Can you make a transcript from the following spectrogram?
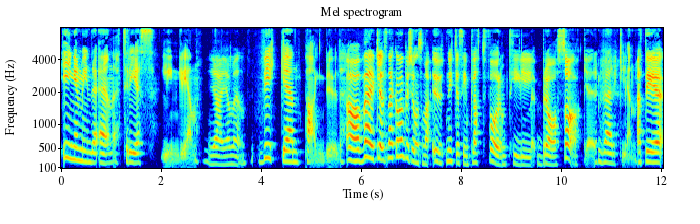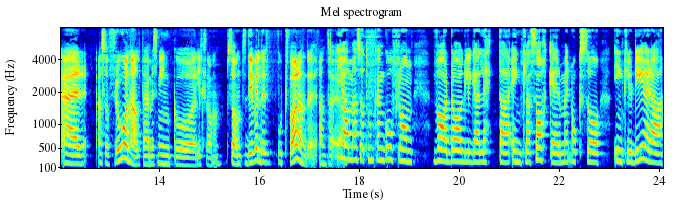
Ingen mindre än Therese Lindgren. Jajamän. Vilken pangbrud. Ja, verkligen. Snacka om en person som har utnyttjat sin plattform till bra saker. Verkligen. Att det är, alltså från allt det här med smink och liksom sånt, det är väl det fortfarande antar jag? Ja, men alltså att hon kan gå från vardagliga, lätta, enkla saker men också inkludera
